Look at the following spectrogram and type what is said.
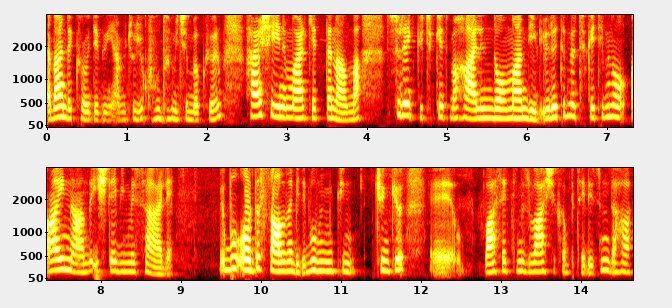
e, ben de köyde büyüyen bir çocuk olduğum için bakıyorum. Her şeyini marketten alma, sürekli tüketme hali halinde olman değil, üretim ve tüketimin aynı anda işleyebilmesi hali. Ve bu orada sağlanabilir. Bu mümkün. Çünkü e, bahsettiğimiz vahşi kapitalizm daha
